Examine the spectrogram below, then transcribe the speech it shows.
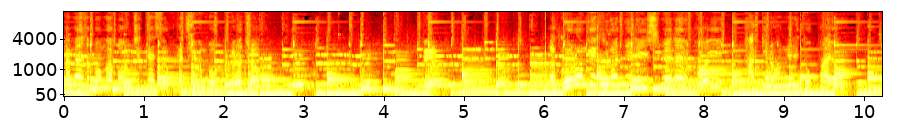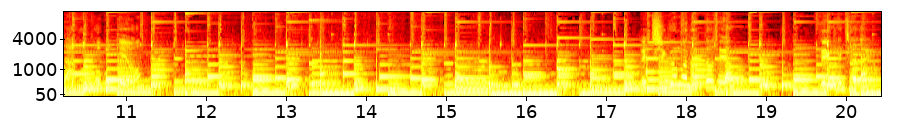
하면서 뭔가 멈칫했어. 그러니까 지금 뭐, 그렇죠. 네. 그러니까 그런 게 그런 일이 있으면은 거의 바뀔 확률이 높아요. 자, 한번 더 볼게요. 네, 지금은 어떠세요? 네, 괜찮아요.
